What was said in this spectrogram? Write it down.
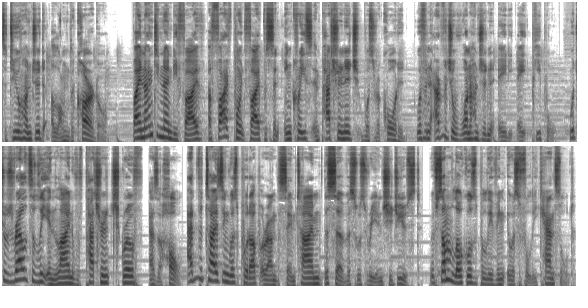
to 200 along the corridor. By 1995, a 5.5% increase in patronage was recorded, with an average of 188 people, which was relatively in line with patronage growth as a whole. Advertising was put up around the same time the service was reintroduced, with some locals believing it was fully cancelled.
